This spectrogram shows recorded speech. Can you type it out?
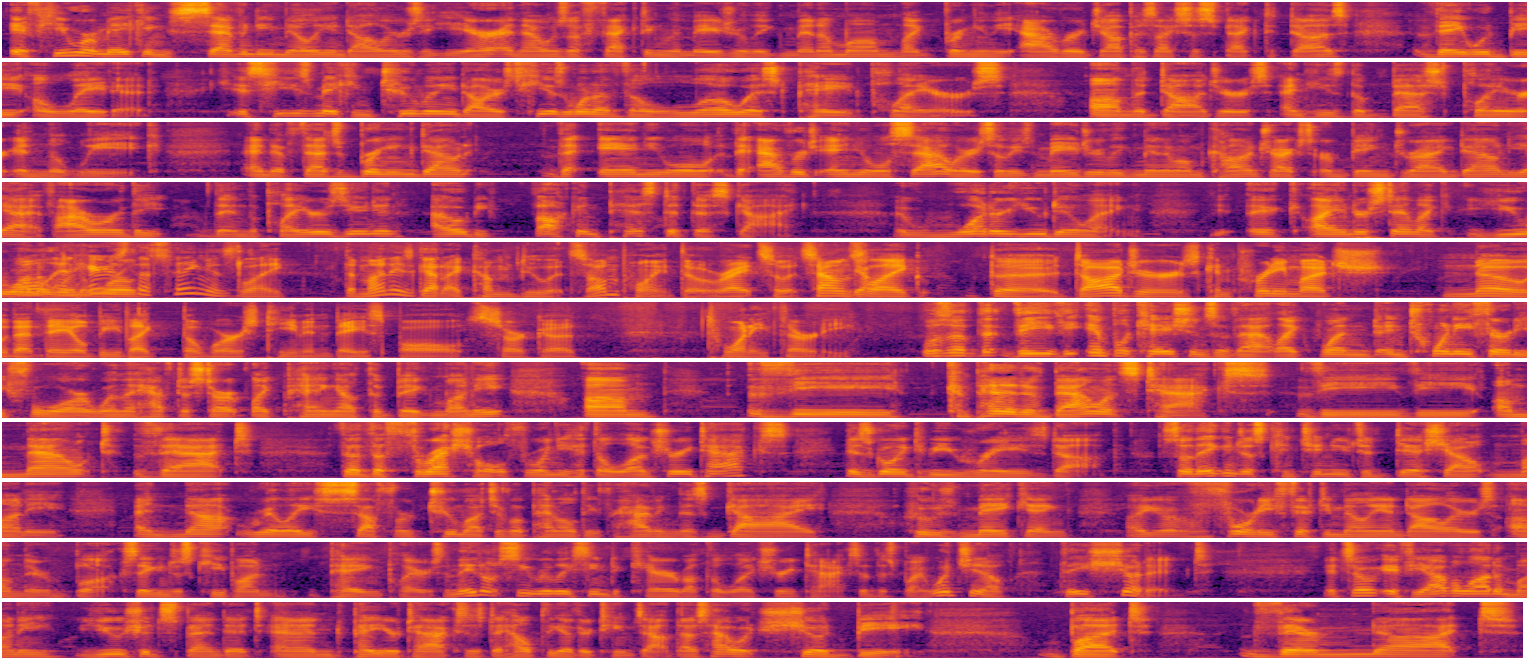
if he were making 70 million dollars a year and that was affecting the major league minimum like bringing the average up as i suspect it does they would be elated. Is he's making 2 million dollars. He is one of the lowest paid players on the dodgers and he's the best player in the league. And if that's bringing down the annual the average annual salary so these major league minimum contracts are being dragged down. Yeah if i were the in the players union i would be fucking pissed at this guy. Like, what are you doing? Like, i understand like you want well, to win and the here's world. the thing is like the money's got to come due at some point though right? So it sounds Yep. like the dodgers can pretty much know that they'll be like the worst team in baseball circa 2030 Well, so the, the the implications of that, like when in 2034, when they have to start like paying out the big money, um, the competitive balance tax, the the amount that the the threshold for when you hit the luxury tax is going to be raised up, so they can just continue to dish out money and not really suffer too much of a penalty for having this guy who's making uh, like 40 50 million dollars on their books. They can just keep on paying players. And they don't see really seem to care about the luxury tax at this point which you know they shouldn't. It's so if you have a lot of money you should spend it and pay your taxes to help the other teams out. That's how it should be. But they're not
